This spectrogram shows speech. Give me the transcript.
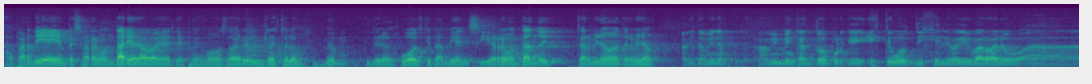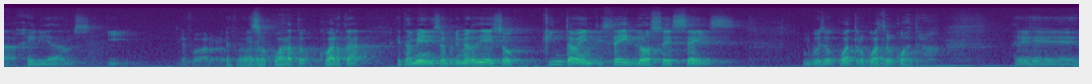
A partir de ahí empezó a remontar y ahora voy a- después vamos a ver el resto de los, de los juegos que también sigue remontando y terminó, terminó. A mí también, a, mí me encantó porque este bot dije le va a ir bárbaro a Hayley Adams y le fue bárbaro. Le fue bárbaro. Hizo cuarto, cuarta, que también hizo el primer día, hizo quinta 26, 12, 6. Y después hizo 4, 4, 4. Eh,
